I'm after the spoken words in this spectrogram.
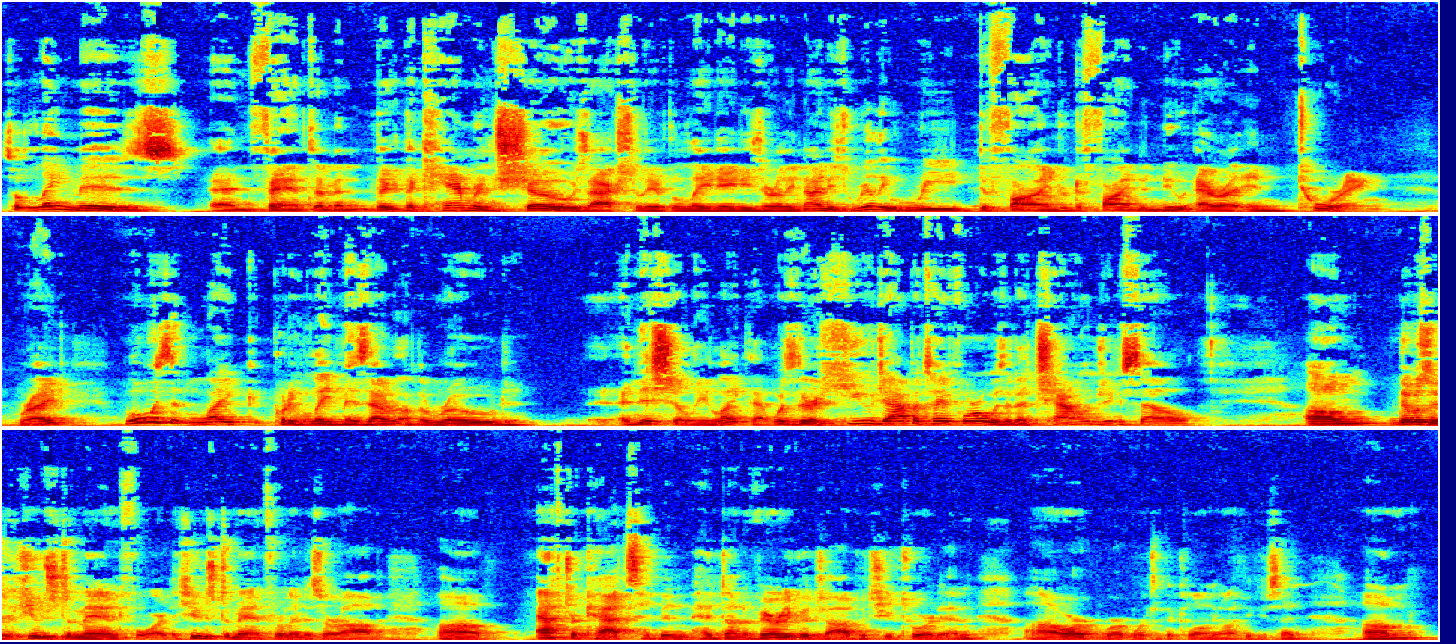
So Les Mis and Phantom and the, the Cameron shows actually of the late 80s, early 90s really redefined or defined a new era in touring, right? What was it like putting Les Mis out on the road initially like that? Was there a huge appetite for it? Was it a challenging sell? Um, there was a huge demand for it, a huge demand for Les Miserables. Uh, after Cats had been had done a very good job, which you toured in, uh, or worked at the Colonial, I think you said. Um,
